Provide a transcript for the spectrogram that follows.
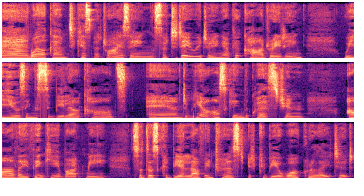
and welcome to Kismet Rising. So today we're doing a card reading. We're using Sibilla cards and we are asking the question, are they thinking about me? So this could be a love interest, it could be a work related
